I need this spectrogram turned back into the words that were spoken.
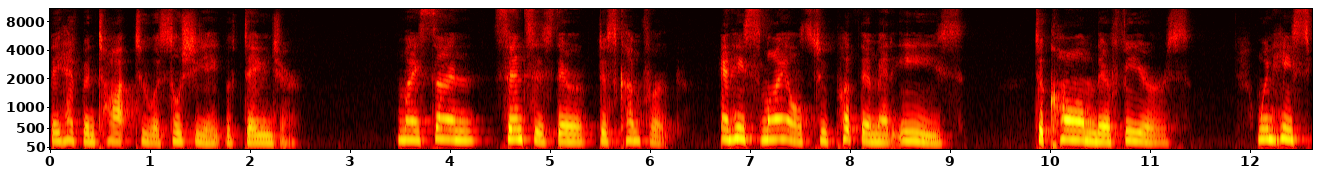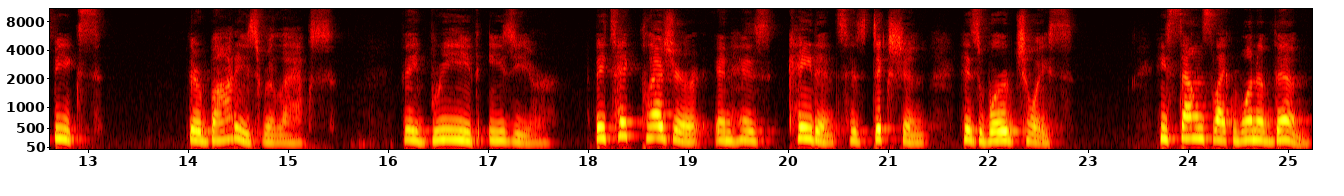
they have been taught to associate with danger. My son senses their discomfort and he smiles to put them at ease, to calm their fears. When he speaks, their bodies relax. They breathe easier. They take pleasure in his cadence, his diction, his word choice. He sounds like one of them.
